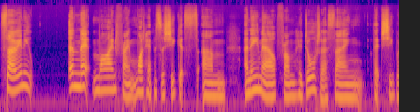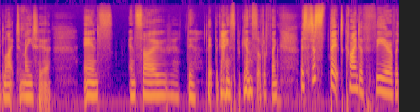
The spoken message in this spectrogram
So, any in that mind frame, what happens is she gets um, an email from her daughter saying that she would like to meet her, and and so the let the games begin sort of thing. It's just that kind of fear of a,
